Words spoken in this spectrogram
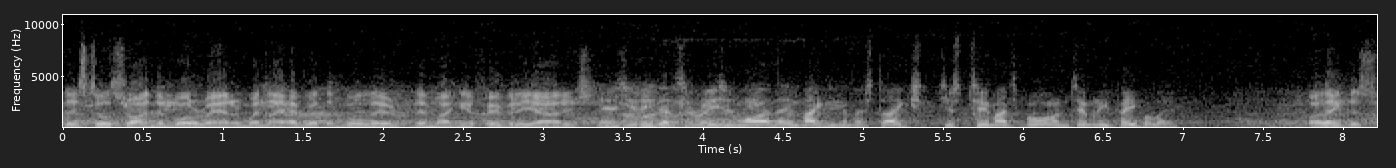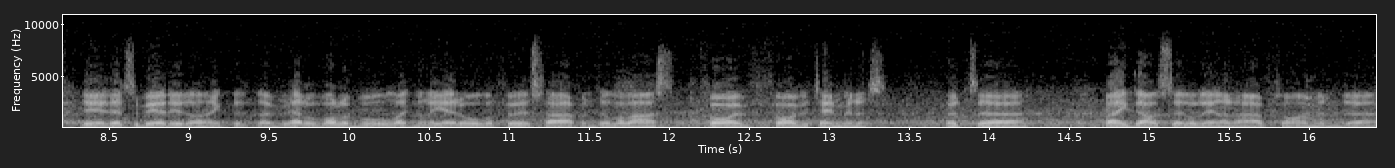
they're still throwing the ball around, and when they have got the ball, they're, they're making a fair bit of yardage. Dennis, you think that's the reason why they're making the mistakes? Just too much ball and too many people there? I think that's, yeah, that's about it. I think that they've had a lot of ball. They nearly had all the first half until the last five, five or ten minutes. But uh, I think they'll settle down at half time and uh,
